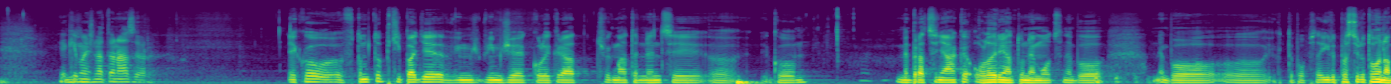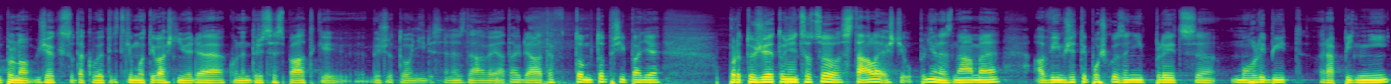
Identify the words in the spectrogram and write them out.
Jaký máš na to názor? Jako v tomto případě vím, vím že kolikrát člověk má tendenci uh, jako nebrat si nějaké ohledy na tu nemoc, nebo, nebo uh, jak to popsat, jít prostě do toho naplno, že jak jsou takové vždycky motivační videa, jako nedrž se zpátky, běž do toho, nikdy se nezdávej a tak dále, tak v tomto případě, protože je to něco, co stále ještě úplně neznáme a vím, že ty poškození plic mohly být rapidní,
